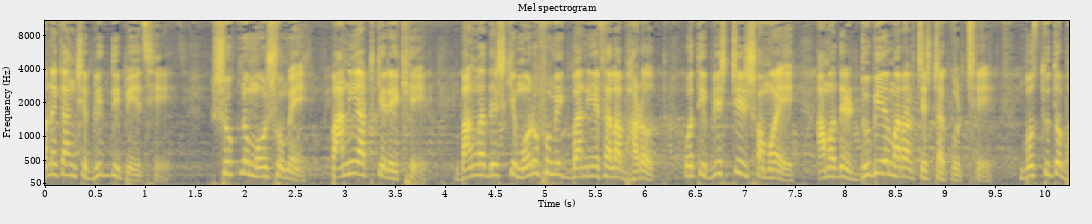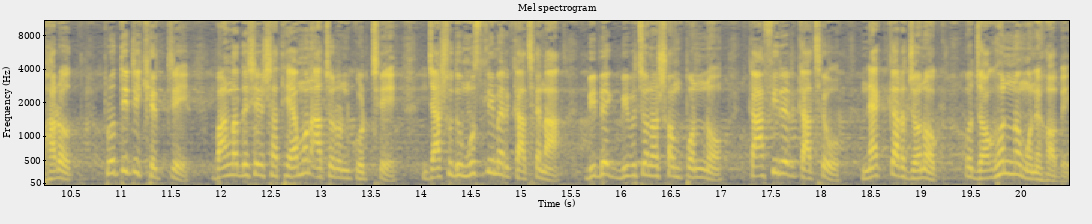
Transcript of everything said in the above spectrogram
অনেকাংশে বৃদ্ধি পেয়েছে। শুকনো মৌসুমে পানি আটকে রেখে বাংলাদেশকে মরুভূমিক বানিয়ে ফেলা ভারত অতি বৃষ্টির সময়ে আমাদের ডুবিয়ে মারার চেষ্টা করছে। বস্তুত ভারত প্রতিটি ক্ষেত্রে বাংলাদেশের সাথে এমন আচরণ করছে, যা শুধু মুসলিমের কাছে না, বিবেক বিবেচনা সম্পন্ন কাফিরের কাছেও ন্যাক্কারজনক ও জঘন্য মনে হবে।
